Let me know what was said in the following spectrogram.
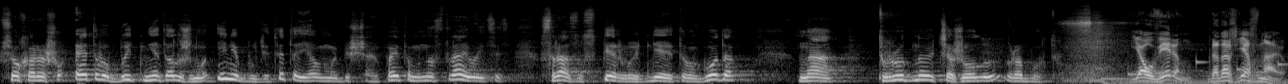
все хорошо. Этого быть не должно и не будет, это я вам обещаю. Поэтому настраивайтесь сразу с первых дней этого года на трудную, тяжелую работу. Я уверен, да даже я знаю,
